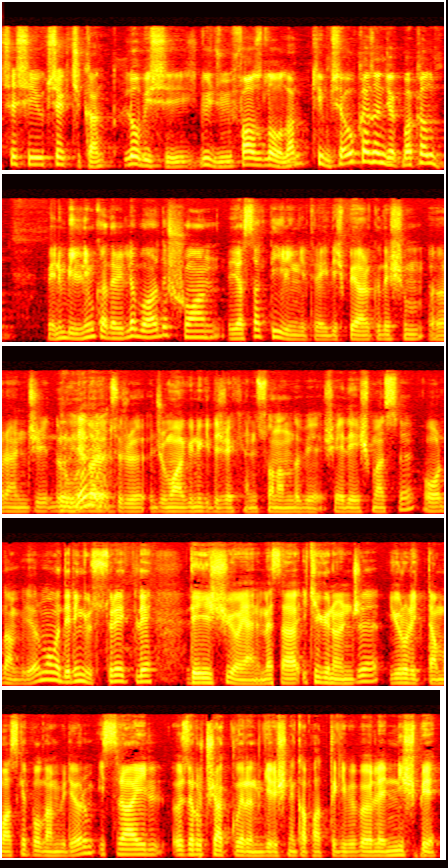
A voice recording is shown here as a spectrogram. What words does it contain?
sesi yüksek çıkan, lobisi, gücü fazla olan kimse o kazanacak bakalım. Benim bildiğim kadarıyla bu arada şu an yasak değil İngiltere'ye gidiş. Bir arkadaşım öğrenci durumundan ötürü Cuma günü gidecek. Yani son anda bir şey değişmezse oradan biliyorum. Ama dediğim gibi sürekli değişiyor yani. Mesela iki gün önce Euroleague'den basketboldan biliyorum. İsrail özel uçakların girişini kapattı gibi böyle niş bir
